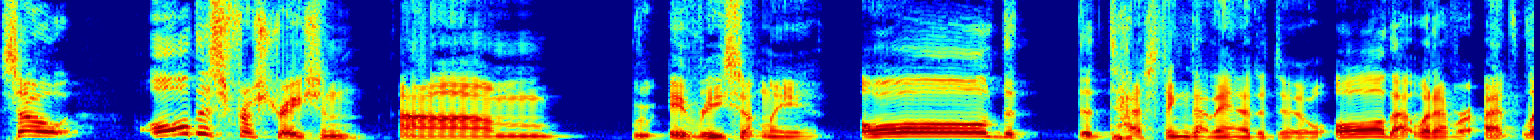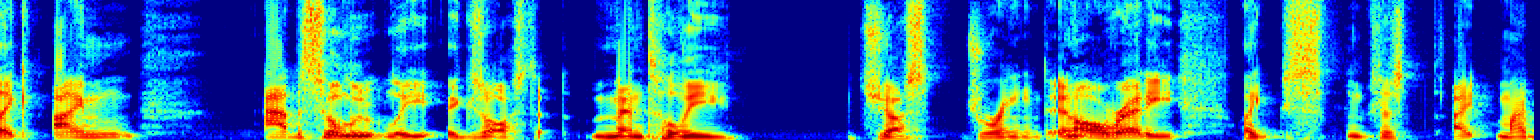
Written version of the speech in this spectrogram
So all this frustration, um, recently, all the the testing that I had to do, all that whatever, like I'm absolutely exhausted, mentally just drained, and already like just I my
